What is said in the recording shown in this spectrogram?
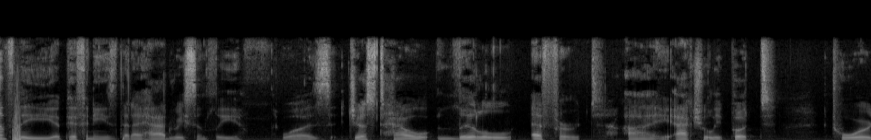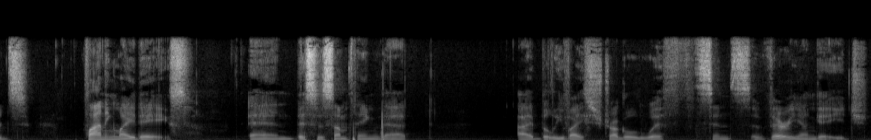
of the epiphanies that I had recently was just how little effort I actually put towards planning my days. And this is something that I believe I struggled with since a very young age.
